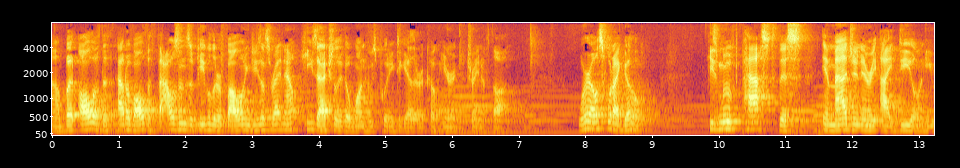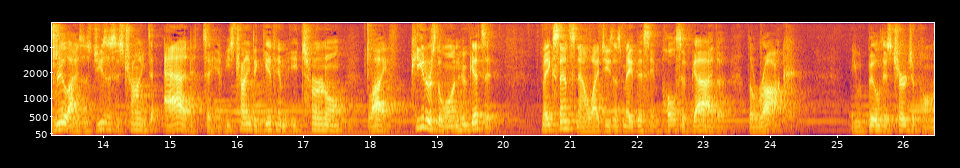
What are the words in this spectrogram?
Uh, but all of the, out of all the thousands of people that are following Jesus right now, he's actually the one who's putting together a coherent train of thought. Where else would I go? He's moved past this imaginary ideal and he realizes Jesus is trying to add to him. He's trying to give him eternal life. Peter's the one who gets it. Makes sense now why Jesus made this impulsive guy the, the rock he would build his church upon.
